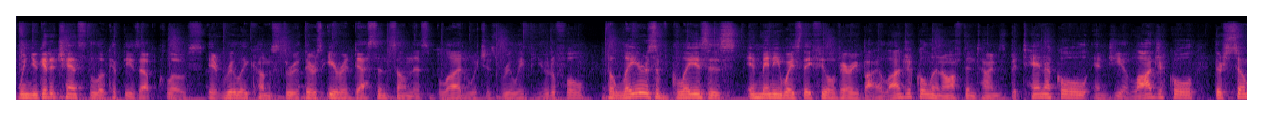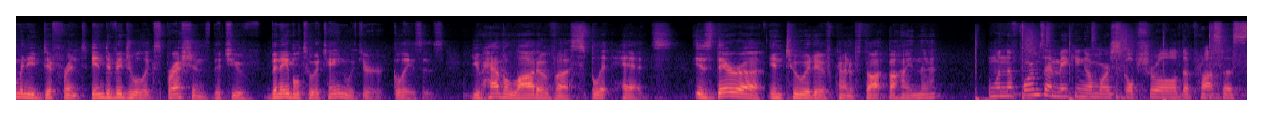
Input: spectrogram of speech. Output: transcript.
When you get a chance to look at these up close, it really comes through. There's iridescence on this blood, which is really beautiful. The layers of glazes, in many ways, they feel very biological and oftentimes botanical and geological. There's so many different individual expressions that you've been able to attain with your glazes. You have a lot of uh, split heads. Is there a intuitive kind of thought behind that? When the forms I'm making are more sculptural, the process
